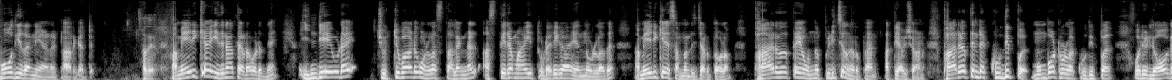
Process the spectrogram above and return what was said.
മോദി തന്നെയാണ് ടാർഗറ്റ്. അതെ. അമേരിക്ക ഇതിനകത്ത് ഇടപെടുന്നത് ഇന്ത്യയുടെ ചുറ്റുപാടുമുള്ള സ്ഥലങ്ങൾ അസ്ഥിരമായി തുടരുക എന്നുള്ളത് അമേരിക്കയെ സംബന്ധിച്ചിടത്തോളം ഭാരതത്തെ ഒന്ന് പിടിച്ചു നിർത്താൻ അത്യാവശ്യമാണ്. ഭാരതത്തിന്റെ കുതിപ്പ് മുമ്പോട്ടുള്ള കുതിപ്പ് ഒരു ലോക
